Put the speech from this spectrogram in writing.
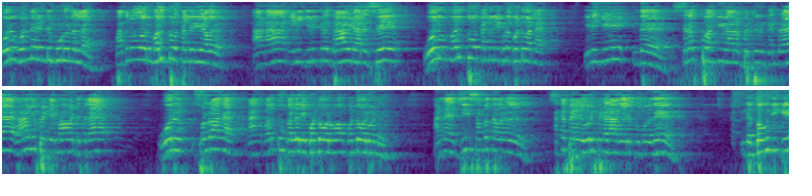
ஒரு ஒன்னு ரெண்டு மூணு அல்ல பதினோரு மருத்துவ கல்லூரி அவர். ஆனா இன்னைக்கு இருக்கிற திராவிட அரசு ஒரு மருத்துவ கல்லூரி கூட கொண்டு வரல. இன்னைக்கு இந்த சிறப்பு அங்கீகாரம் பெற்றிருக்கின்ற ராணிப்பேட்டை மாவட்டத்தில் ஒரு சொல்றாங்க நாங்க மருத்துவ கல்லூரி கொண்டு வருவோம் கொண்டு வருவோம்னு. அண்ணன் ஜி. சம்பத் அவர்கள் சட்டப்பேரவை உறுப்பினராக இருக்கும்போது இந்த தொகுதிக்கு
